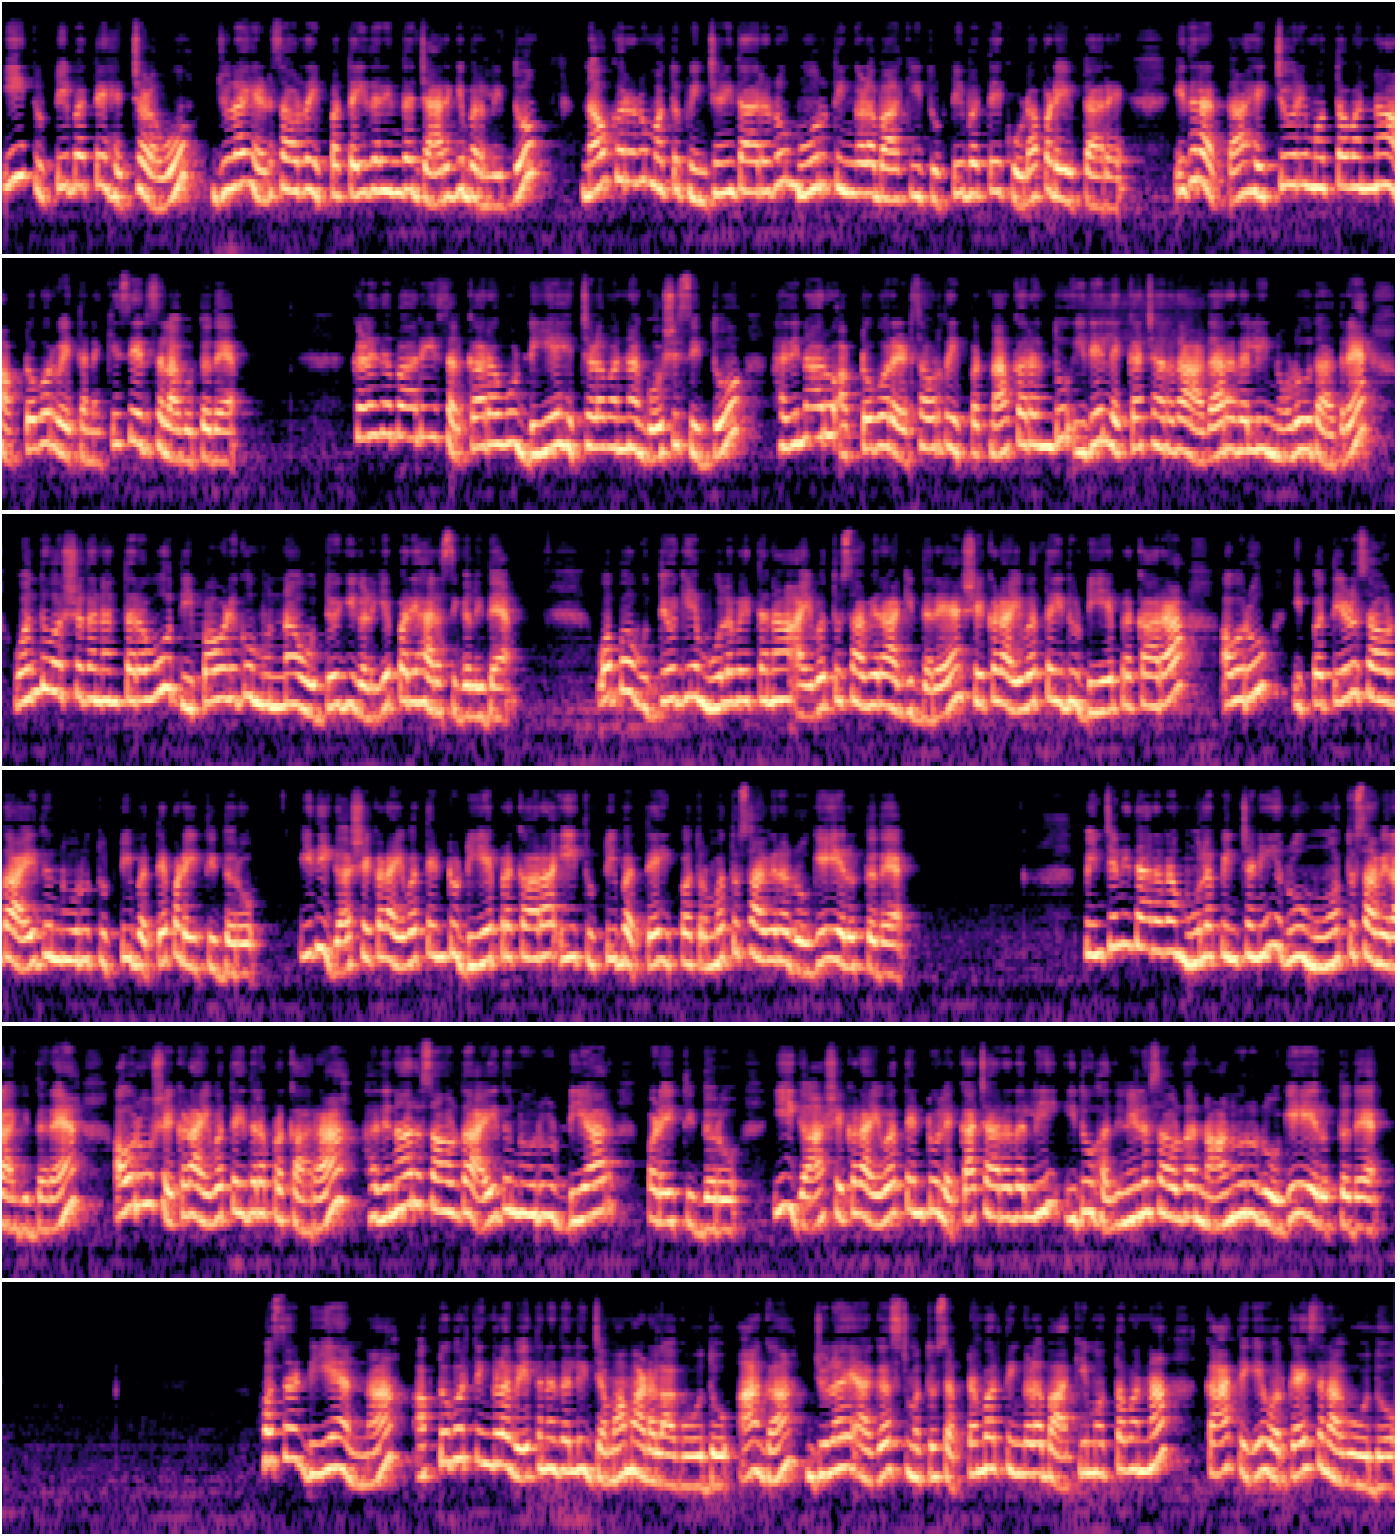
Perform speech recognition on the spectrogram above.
ಈ ತುಟ್ಟಿ ಭತ್ತೆ ಹೆಚ್ಚಳವು ಜುಲೈ ಎರಡು ಸಾವಿರದ ಇಪ್ಪತ್ತೈದರಿಂದ ಜಾರಿಗೆ ಬರಲಿದ್ದು, ನೌಕರರು ಮತ್ತು ಪಿಂಚಣಿದಾರರು ಮೂರು ತಿಂಗಳ ಬಾಕಿ ತುಟ್ಟಿ ಭತ್ತೆ ಕೂಡ ಪಡೆಯುತ್ತಾರೆ. ಇದರರ್ಥ, ಹೆಚ್ಚುವರಿ ಮೊತ್ತವನ್ನು ಅಕ್ಟೋಬರ್ ವೇತನಕ್ಕೆ ಸೇರಿಸಲಾಗುತ್ತದೆ. ಕಳೆದ ಬಾರಿ ಸರ್ಕಾರವು ಡಿಎ ಹೆಚ್ಚಳವನ್ನು ಘೋಷಿಸಿದ್ದು, ಹದಿನಾರು ಅಕ್ಟೋಬರ್ ಎರಡು ಸಾವಿರದ ಇಪ್ಪತ್ನಾಲ್ಕರಂದು ಇದೇ ಲೆಕ್ಕಾಚಾರದ ಆಧಾರದಲ್ಲಿ ನೋಡುವುದಾದರೆ, ಒಂದು ವರ್ಷದ ನಂತರವೂ ದೀಪಾವಳಿಗೂ ಮುನ್ನ ಉದ್ಯೋಗಿಗಳಿಗೆ ಪರಿಹಾರ ಸಿಗಲಿದೆ. ಒಬ್ಬ ಉದ್ಯೋಗಿಯ ಮೂಲ ವೇತನ ಐವತ್ತು ಸಾವಿರ ಆಗಿದ್ದರೆ ಶೇಕಡ ಐವತ್ತೈದು ಡಿ ಎ ಪ್ರಕಾರ ಅವರು ಇಪ್ಪತ್ತೇಳು ಸಾವಿರದ ಐದು ನೂರು ತುಟ್ಟಿ ಭತ್ತೆ ಪಡೆಯುತ್ತಿದ್ದರು. ಇದೀಗ ಶೇಕಡ ಐವತ್ತೆಂಟು ಡಿ ಎ ಪ್ರಕಾರ ಈ ತುಟ್ಟಿ ಭತ್ತೆ ಇಪ್ಪತ್ತೊಂಬತ್ತು ಸಾವಿರ ರುಗೆ ಏರುತ್ತದೆ. ಪಿಂಚಣಿದಾರರ ಮೂಲ ಪಿಂಚಣಿ ರು ಮೂವತ್ತು ಸಾವಿರ ಆಗಿದ್ದರೆ ಅವರು ಶೇಕಡ ಐವತ್ತೈದರ ಪ್ರಕಾರ ಹದಿನಾರು ಸಾವಿರದ ಐದು ನೂರು ಡಿ ಆರ್ ಪಡೆಯುತ್ತಿದ್ದರು. ಈಗ ಶೇಕಡ ಐವತ್ತೆಂಟು ಲೆಕ್ಕಾಚಾರದಲ್ಲಿ ಇದು ಹದಿನೇಳು ಸಾವಿರದ ನಾನ್ನೂರು ರುಗೆ ಏರುತ್ತದೆ. ಹೊಸ ಡಿಎ ಅನ್ನು ಅಕ್ಟೋಬರ್ ತಿಂಗಳ ವೇತನದಲ್ಲಿ ಜಮಾ ಮಾಡಲಾಗುವುದು. ಆಗ ಜುಲೈ, ಆಗಸ್ಟ್ ಮತ್ತು ಸೆಪ್ಟೆಂಬರ್ ತಿಂಗಳ ಬಾಕಿ ಮೊತ್ತವನ್ನು ಖಾತೆಗೆ ವರ್ಗಾಯಿಸಲಾಗುವುದು.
